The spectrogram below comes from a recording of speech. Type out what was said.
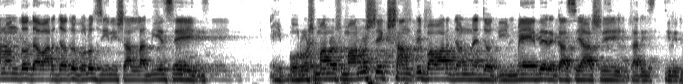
আনন্দ দেওয়ার যতগুলো জিনিস আল্লাহ দিয়েছে, এই পুরুষ মানুষ মানসিক শান্তি পাওয়ার জন্য যদি মেয়েদের কাছে আসে, তার স্ত্রীর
